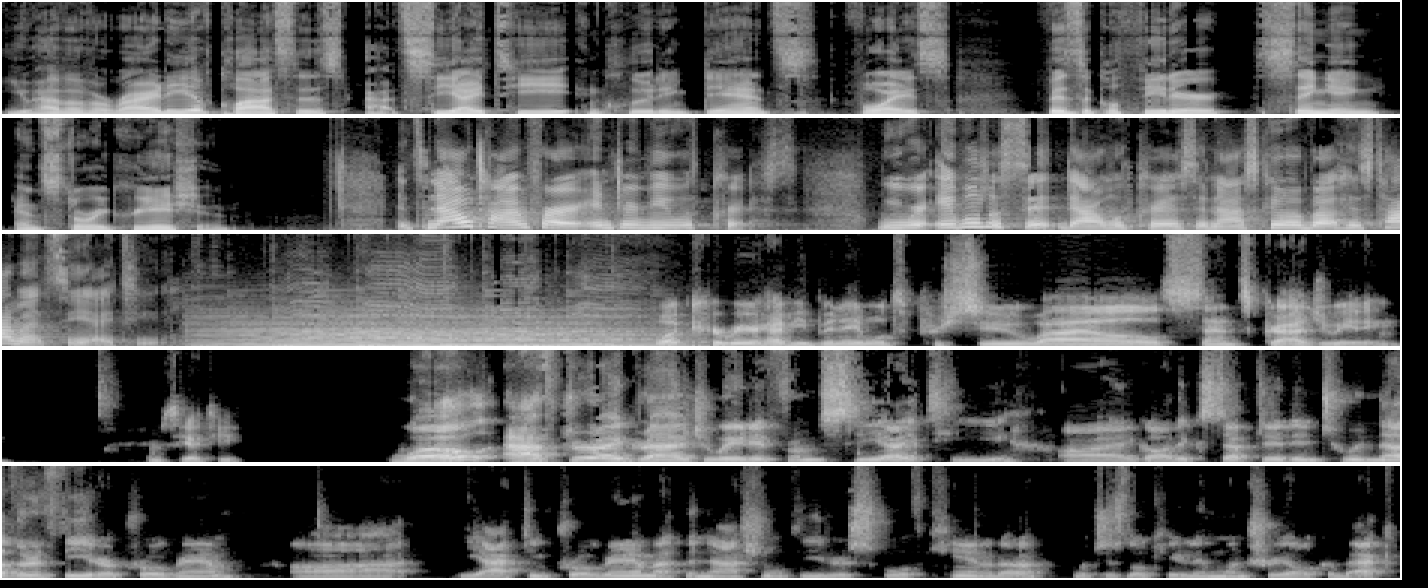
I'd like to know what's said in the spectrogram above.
You have a variety of classes at CIT, including dance, voice, physical theater, singing, and story creation. It's now time for our interview with Chris. We were able to sit down with Chris and ask him about his time at CIT. What career have you been able to pursue while since graduating from CIT? Well, after I graduated from CIT, I got accepted into another theater program, uh, the acting program at the National Theatre School of Canada, which is located in Montreal, Quebec.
